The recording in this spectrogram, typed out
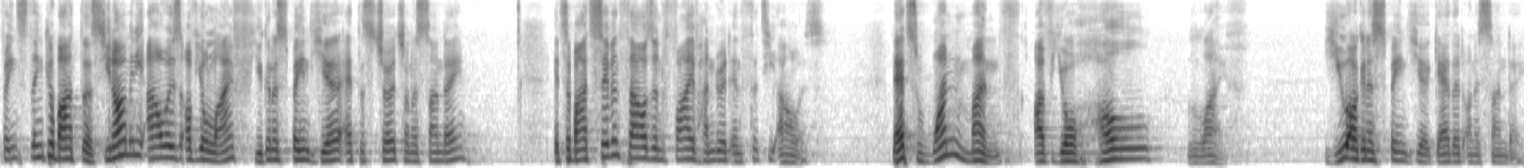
Friends, think about this. You know how many hours of your life you're going to spend here at this church on a Sunday? It's about 7,530 hours. That's one month of your whole life. You are going to spend here gathered on a Sunday.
